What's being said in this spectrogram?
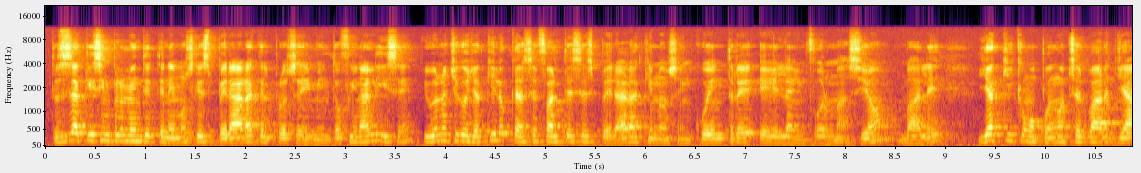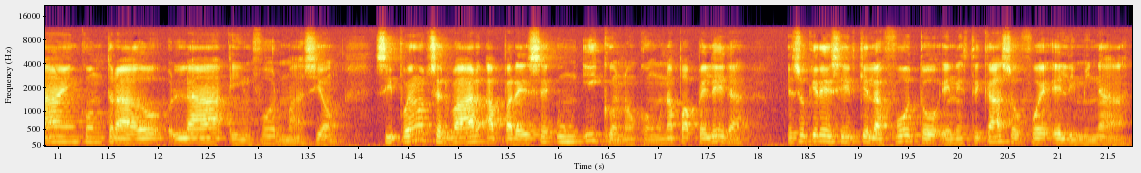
Entonces aquí simplemente tenemos que esperar a que el procedimiento finalice. Y bueno chicos, ya aquí lo que hace falta es esperar a que nos encuentre eh, la información, ¿vale? Y aquí como pueden observar ya he encontrado la información. Si pueden observar aparece un icono con una papelera. Eso quiere decir que la foto en este caso fue eliminada.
